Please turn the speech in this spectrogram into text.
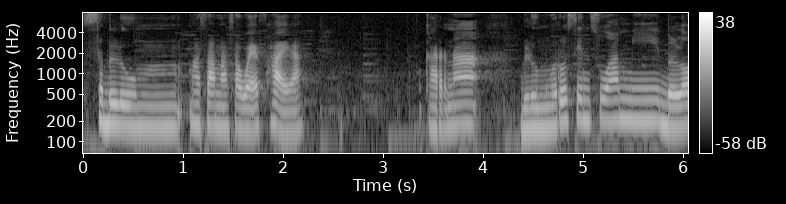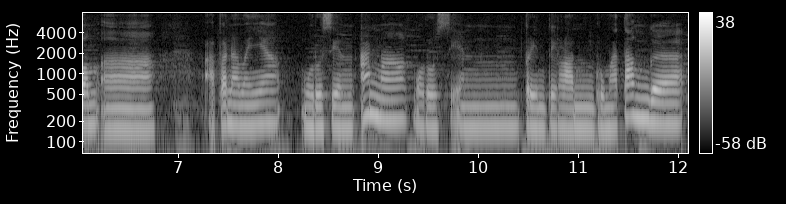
sebelum masa-masa WFH ya. Karena belum ngurusin suami belum uh, apa namanya ngurusin anak, ngurusin perintilan rumah tangga,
